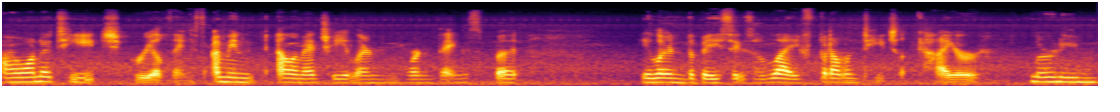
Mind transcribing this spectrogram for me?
I want to teach real things. I mean, elementary you learn important things, but you learn the basics of life. But I want to teach like higher learning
